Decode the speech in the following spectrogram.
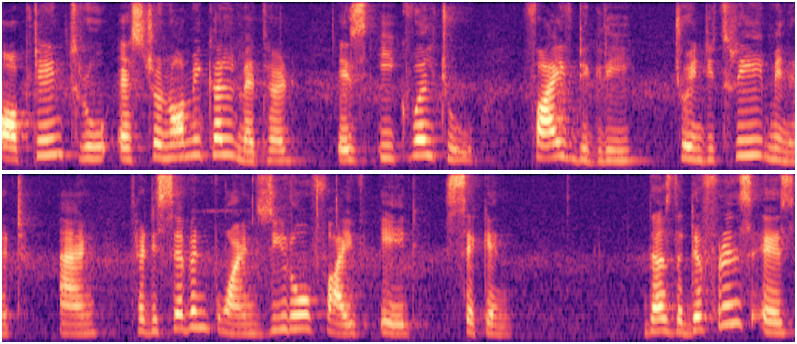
obtained through astronomical method is equal to 5 degree 23 minute and 37.058 second. Thus, the difference is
